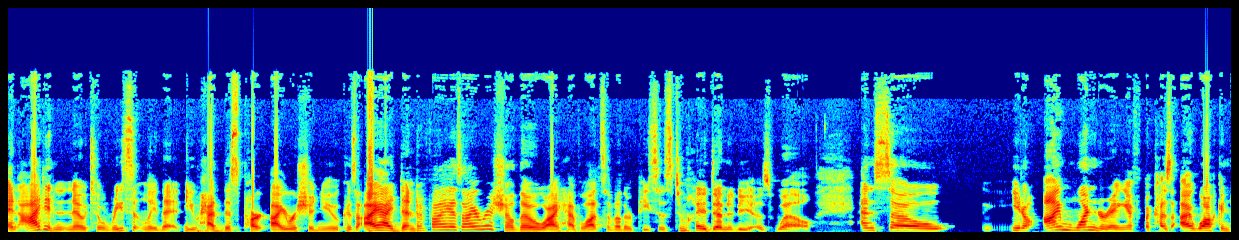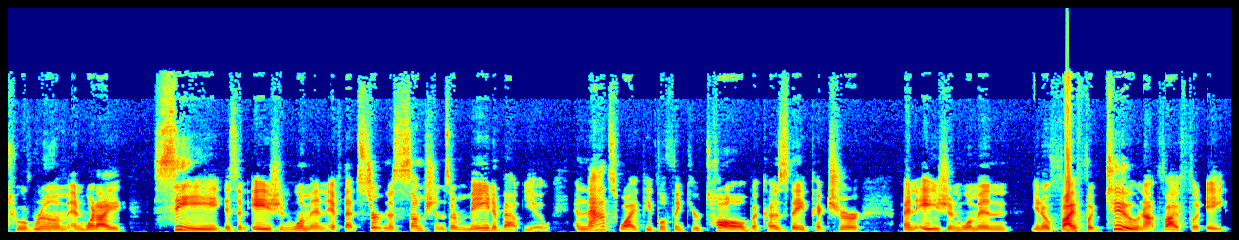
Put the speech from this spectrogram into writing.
And I didn't know till recently that you had this part Irish in you because I identify as Irish, although I have lots of other pieces to my identity as well. And so, you know, I'm wondering if because I walk into a room and what I see is an Asian woman, if that certain assumptions are made about you. And that's why people think you're tall because they picture an Asian woman, you know, five foot two, not five foot eight?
